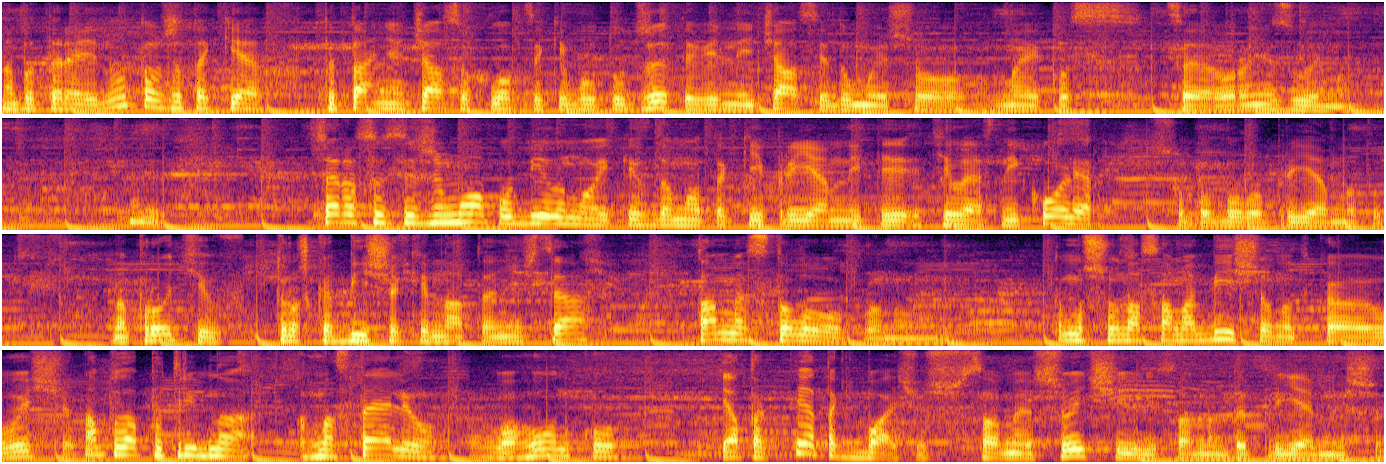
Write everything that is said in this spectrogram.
на батареї. Ну, то вже таке питання часу. Хлопці, які будуть тут жити, вільний час, я думаю, що ми якось це організуємо. Ще раз освіжимо, побілимо, якийсь дамо такий приємний тілесний колір, щоб було приємно тут. Напротив, трошки більша кімната, ніж ця. Там ми столову плануємо. Тому що вона сама більша, вона така вища. Нам туди потрібно на вагонку. Я так, я так бачу, що саме швидше і саме де приємніше.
